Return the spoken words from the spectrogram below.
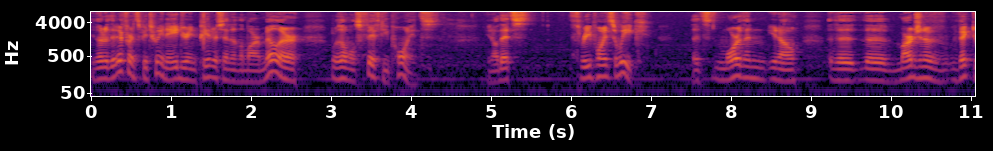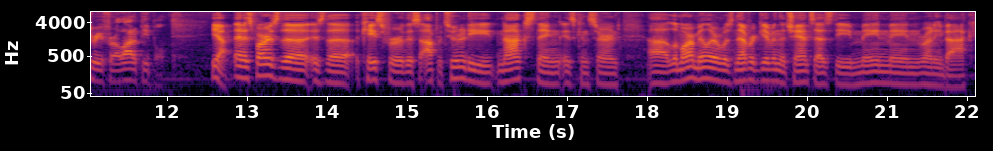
you know the difference between Adrian Peterson and Lamar Miller was almost 50 points. You know that's three points a week. That's more than you know the the margin of victory for a lot of people. Yeah, and as far as the as the case for this opportunity knocks thing is concerned, uh, Lamar Miller was never given the chance as the main main running back.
